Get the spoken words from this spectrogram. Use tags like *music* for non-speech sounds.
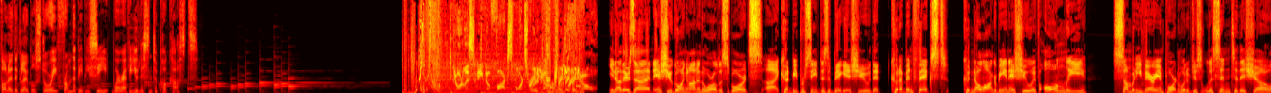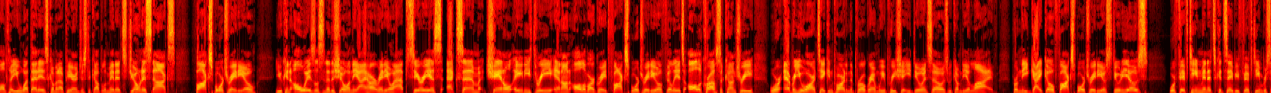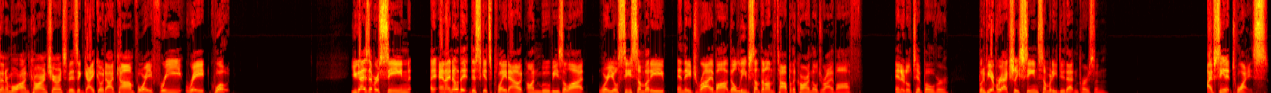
Follow The Global Story from the BBC wherever you listen to podcasts. You're listening to Fox Sports Radio. Radio. You know, there's uh, an issue going on in the world of sports. Uh, it could be perceived as a big issue that could have been fixed, could no longer be an issue if only somebody very important would have just listened to this show. I'll tell you what that is coming up here in just a couple of minutes. Jonas Knox, Fox Sports Radio. You can always listen to the show on the iHeartRadio app, Sirius XM, Channel 83, and on all of our great Fox Sports Radio affiliates all across the country. Wherever you are taking part in the program, we appreciate you doing so as we come to you live from the Geico Fox Sports Radio studios. Where 15 minutes could save you 15% or more on car insurance. Visit geico.com for a free rate quote. You guys ever seen and I know that this gets played out on movies a lot where you'll see somebody and they drive off, they'll leave something on the top of the car and they'll drive off and it'll tip over. But have you ever actually seen somebody do that in person? I've seen it twice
